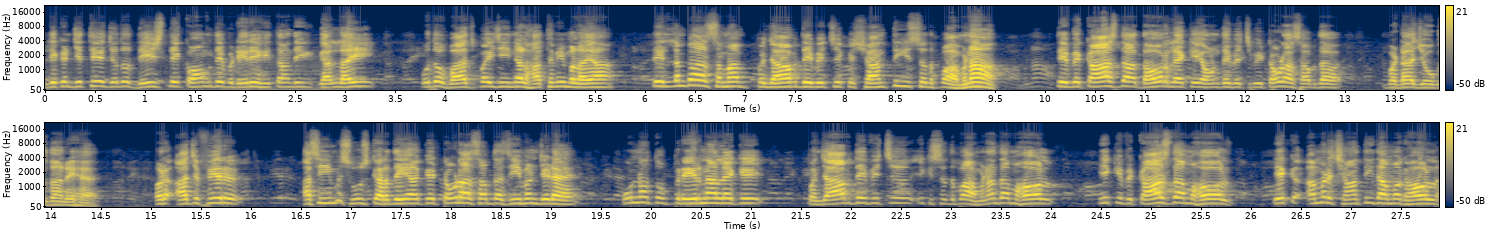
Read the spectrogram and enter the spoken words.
ਲੇਕਿਨ ਜਿੱਥੇ ਜਦੋਂ ਦੇਸ਼ ਤੇ ਕੌਮ ਦੇ ਵਡੇਰੇ ਹਿੱਤਾਂ ਦੀ ਗੱਲ ਆਈ, ਉਦੋਂ ਵਾਜਪਾਈ ਜੀ ਨਾਲ ਹੱਥ ਵੀ ਮਿਲਾਇਆ ਤੇ ਲੰਬਾ ਸਮਾਂ ਪੰਜਾਬ ਦੇ ਵਿੱਚ ਇੱਕ ਸ਼ਾਂਤੀ ਸਦਭਾਵਨਾ ਤੇ ਵਿਕਾਸ ਦਾ ਦੌਰ ਲੈ ਕੇ ਆਉਣ ਦੇ ਵਿੱਚ ਵੀ ਟੌੜਾ ਸਾਹਿਬ ਦਾ ਵੱਡਾ ਯੋਗਦਾਨ ਰਿਹਾ। ਔਰ ਅੱਜ ਫਿਰ ਅਸੀਂ ਮਹਿਸੂਸ ਕਰਦੇ ਹਾਂ ਕਿ ਟੋੜਾ ਸਾਹਿਬ ਦਾ ਜੀਵਨ ਜਿਹੜਾ ਹੈ, ਉਹਨਾਂ ਤੋਂ ਪ੍ਰੇਰਣਾ ਲੈ ਕੇ ਪੰਜਾਬ ਦੇ ਵਿੱਚ ਇੱਕ ਸਦਭਾਵਨਾ ਦਾ ਮਾਹੌਲ, ਇੱਕ ਵਿਕਾਸ ਦਾ ਮਾਹੌਲ, ਇੱਕ ਅਮਨ ਸ਼ਾਂਤੀ ਦਾ ਮਾਹੌਲ,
